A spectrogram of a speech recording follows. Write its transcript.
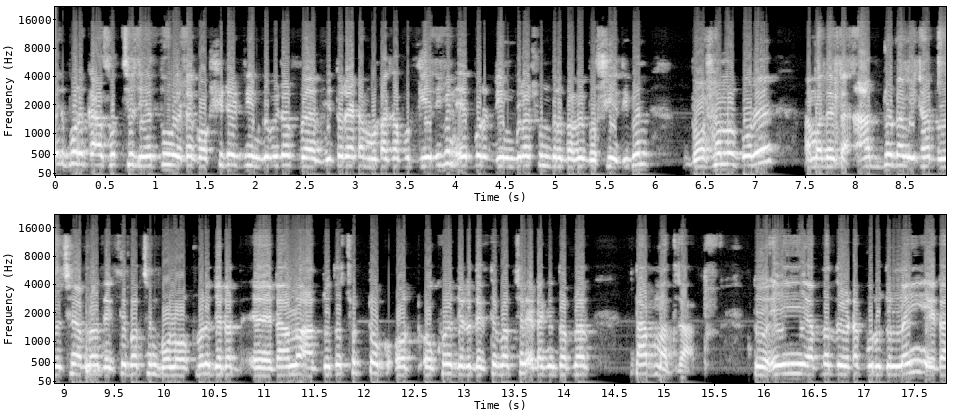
এরপরে কাজ হচ্ছে যেহেতু এটা কক্সিটের ডিম কবিটার ভিতরে একটা মোটা কাপড় দিয়ে দিবেন। এরপরে ডিমগুলো সুন্দরভাবে বসিয়ে দিবেন। বসানোর পরে আমাদের একটা আর্দ্রতা মিটার রয়েছে, আপনারা দেখতে পাচ্ছেন বড় অক্ষরে যেটা, এটা হলো আর্দ্রতা ছোট্ট অক্ষরে যেটা দেখতে পাচ্ছেন, এটা কিন্তু আপনার তাপমাত্রা। তো এই আপনাদের এটা প্রয়োজন নাই, এটা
